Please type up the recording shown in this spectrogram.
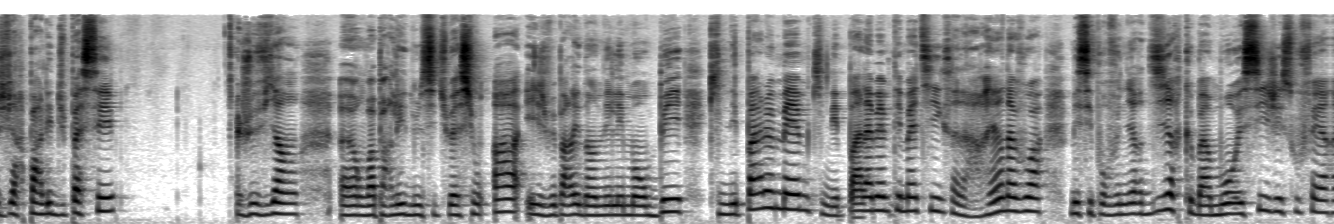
je viens reparler du passé, je viens, euh, on va parler d'une situation A et je vais parler d'un élément B qui n'est pas le même, qui n'est pas la même thématique, ça n'a rien à voir, mais c'est pour venir dire que bah moi aussi j'ai souffert,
